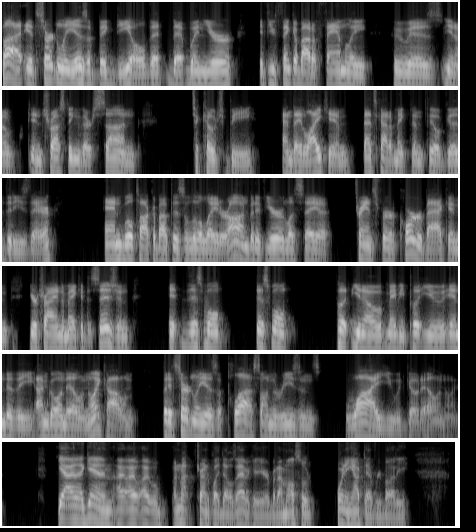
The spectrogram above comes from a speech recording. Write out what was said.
But it certainly is a big deal that that when you're if you think about a family who is, you know, entrusting their son to coach B and they like him, that's got to make them feel good that he's there. And we'll talk about this a little later on, but if you're let's say a transfer quarterback and you're trying to make a decision, it this won't this won't put you know maybe put you into the I'm going to Illinois column, but it certainly is a plus on the reasons why you would go to Illinois. Yeah, and again, I, I, I will, I'm not trying to play devil's advocate here, but I'm also pointing out to everybody,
